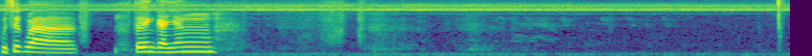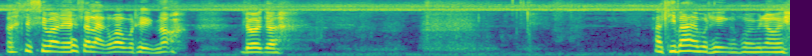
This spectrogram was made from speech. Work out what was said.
รู้สึกว่าตัวเองก็ยังเอ้ยจะสิว่าเนี่ยสลากก็ว่าบ่ถึงเนาะโดยก็อธิบายบ่ถึงครับพ่อพี่น้องเอ้ย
